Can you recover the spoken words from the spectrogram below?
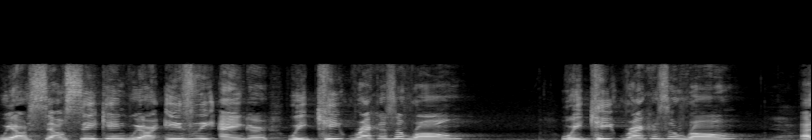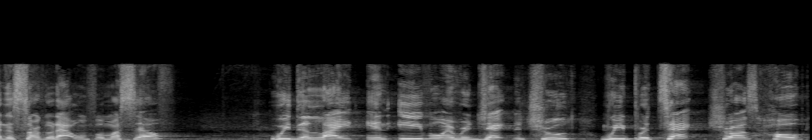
We are self seeking. We are easily angered. We keep records of wrong. We keep records of wrong. I had to circle that one for myself. We delight in evil and reject the truth. We protect, trust, hope,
